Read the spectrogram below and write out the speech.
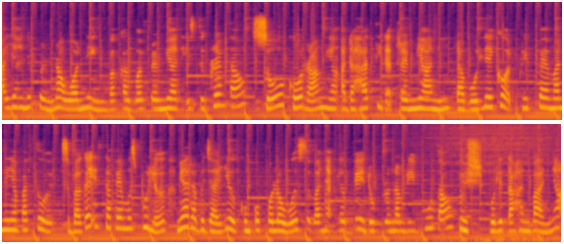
ayahnya pernah warning bakal boyfriend Mia di Instagram tau. So, korang yang ada hati nak try Mia ni dah boleh kot prepare mana yang patut. Sebagai Insta famous pula, Mia dah berjaya kumpul followers sebanyak lebih 26,000 tau. Ush, boleh tahan banyak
